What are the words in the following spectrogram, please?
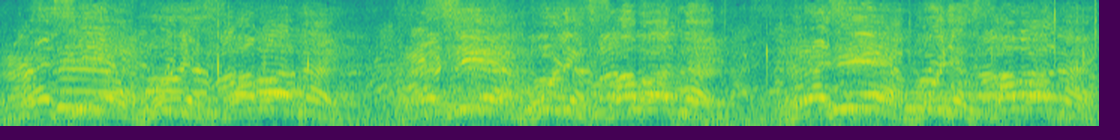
Россия будет свободной! Россия будет свободной! Россия будет свободной!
